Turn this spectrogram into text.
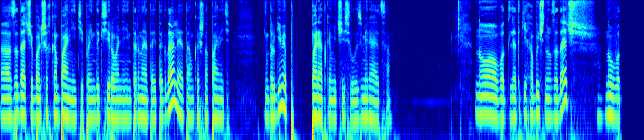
э, задачи больших компаний, типа индексирования интернета и так далее, там, конечно, память другими порядками чисел измеряется. Но вот для таких обычных задач, ну вот,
